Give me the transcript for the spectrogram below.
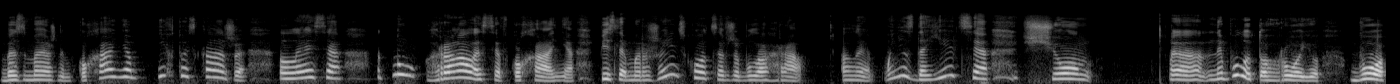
безмежним коханням. І хтось каже, Леся ну, гралася в кохання. Після Мержинського це вже була гра. Але мені здається, що не було то грою, бо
